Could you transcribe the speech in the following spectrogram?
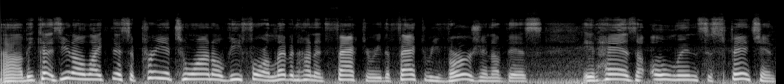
Uh, because you know like this a Aprilia Tuono V4 1100 factory the factory version of this it has an Öhlins suspension.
